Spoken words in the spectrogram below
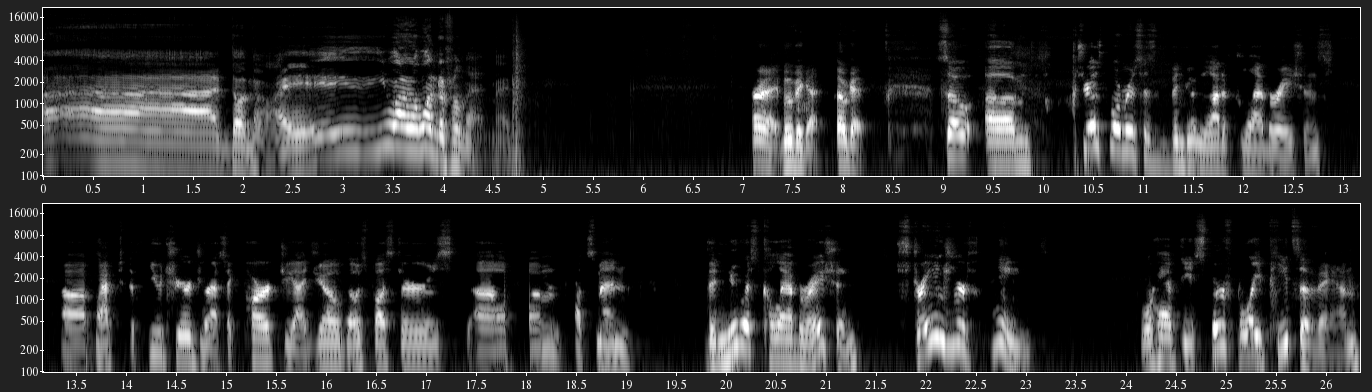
I don't know. I, you are a wonderful man, man. All right, moving on. Okay. So, um, Transformers has been doing a lot of collaborations. Uh, Back to the Future, Jurassic Park, G.I. Joe, Ghostbusters, uh, um, X Men. The newest collaboration, Stranger Things, will have the Surf Boy Pizza Van,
